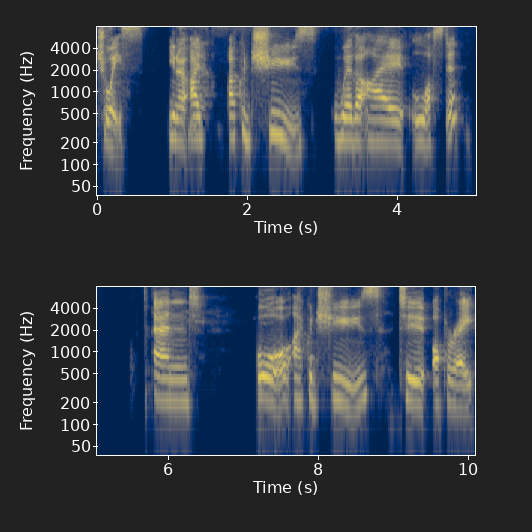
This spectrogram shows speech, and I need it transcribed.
choice. You know, yeah. I I could choose whether I lost it and or I could choose to operate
